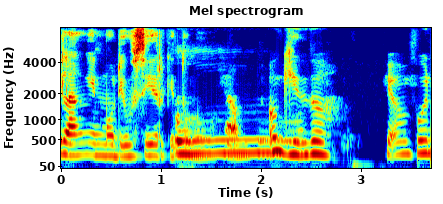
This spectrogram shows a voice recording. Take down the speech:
ilangin mau diusir gitu loh Ya ampun. Oh gitu. Ya ampun.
